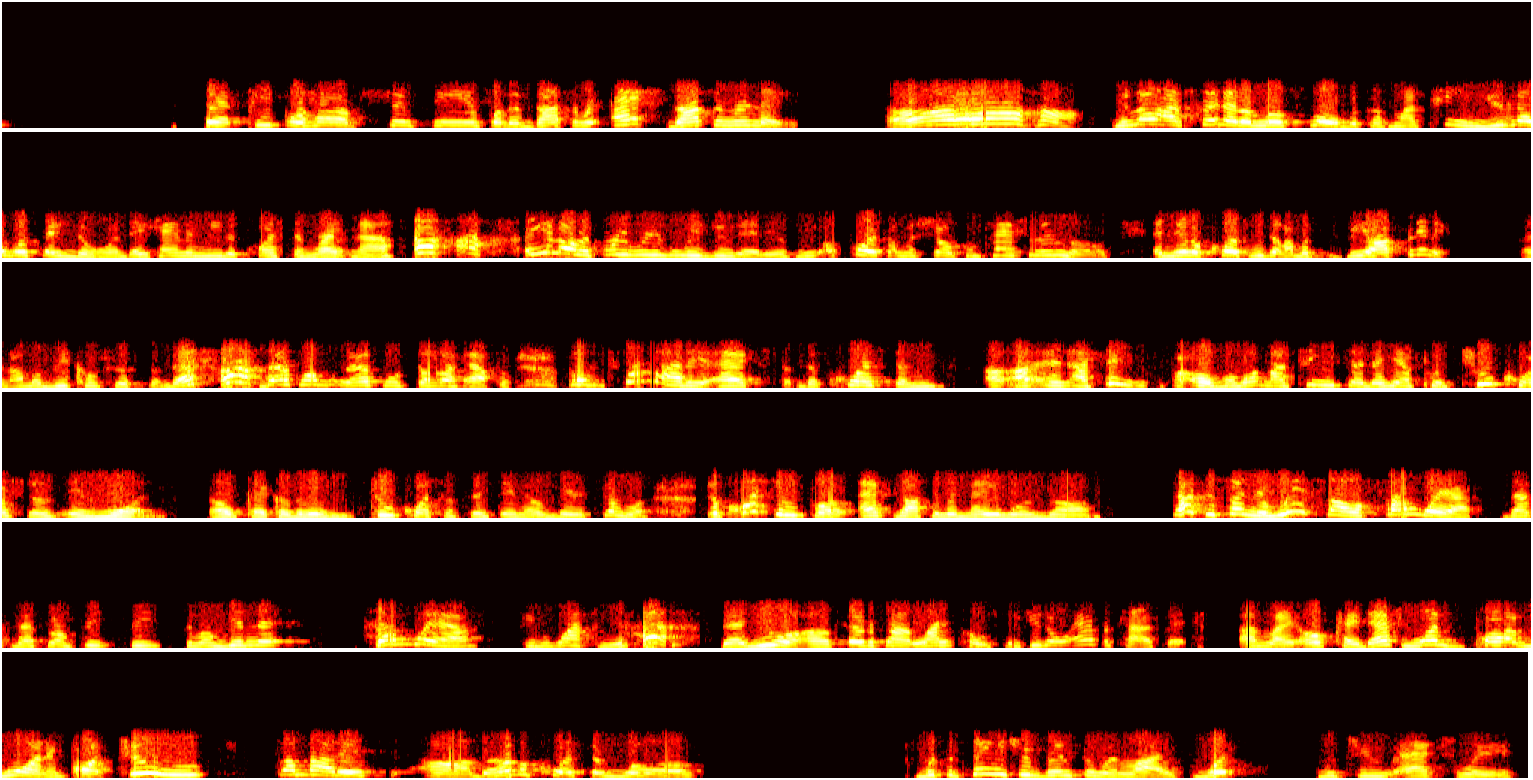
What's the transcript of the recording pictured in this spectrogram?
that people have sent in for the Dr. Ask Dr. Renee. Uh huh. You know, I said that a little slow because my team, you know what they're doing. They handing me the question right now. and you know the three reasons we do that is, we, of course, I'm gonna show compassion and love, and then of course we gonna I'm gonna be authentic, and I'm gonna be consistent. That's that's what that's what's gonna happen. But somebody asked the question, uh, and I think oh, from what my team said, they had put two questions in one. Okay, because it was two questions sent in that were very similar. The question for Ask Dr. Renee was, uh, Dr. Sunday, we saw somewhere, that, that's what I'm, see, see, what I'm getting at? Somewhere, people watching that you are a certified life coach, but you don't advertise that. I'm like, okay, that's one part one. And part two, somebody, uh, the other question was, with the things you've been through in life, what would you actually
